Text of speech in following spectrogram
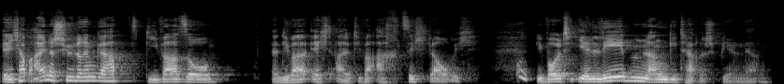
ich habe eine Schülerin gehabt, die war so, äh, die war echt alt, die war 80, glaube ich. Die wollte ihr Leben lang Gitarre spielen lernen.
